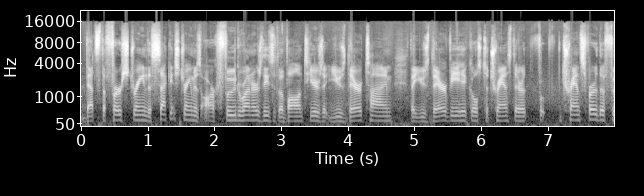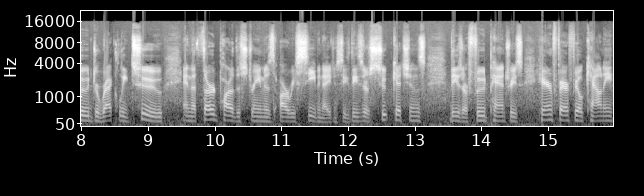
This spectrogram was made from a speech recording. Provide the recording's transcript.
That's the first stream. The second stream is our food runners. These are the volunteers that use their time, they use their vehicles to transfer, transfer the food directly to. And the third part of the stream is our receiving agencies. These are soup kitchens, these are food pantries. Here in Fairfield County,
